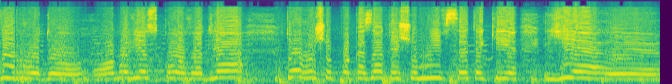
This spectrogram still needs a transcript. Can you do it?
народу, обов'язково для того, щоб показати, що ми все-таки є е,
